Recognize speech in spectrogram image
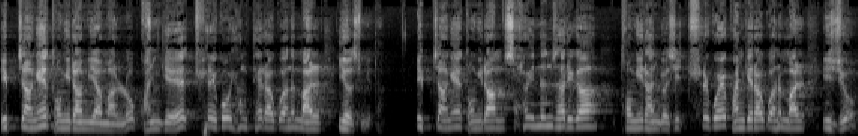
입장의 동일함이야말로 관계의 최고 형태라고 하는 말이었습니다. 입장의 동일함, 서 있는 자리가 동일한 것이 최고의 관계라고 하는 말이죠.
